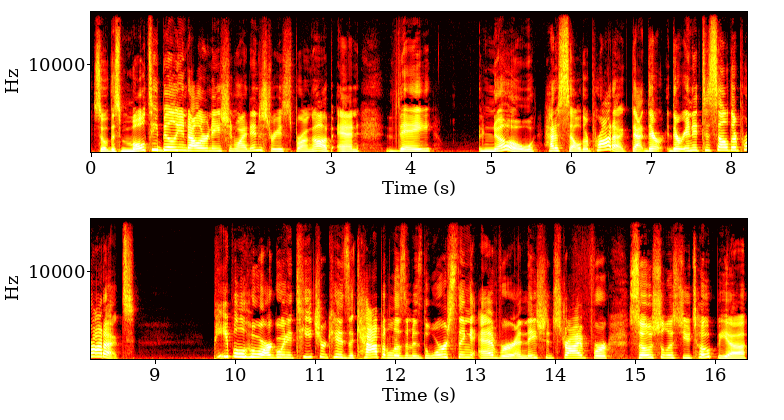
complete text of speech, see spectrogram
So this multi-billion dollar nationwide industry has sprung up and they know how to sell their product. That they're they're in it to sell their product. People who are going to teach your kids that capitalism is the worst thing ever and they should strive for socialist utopia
